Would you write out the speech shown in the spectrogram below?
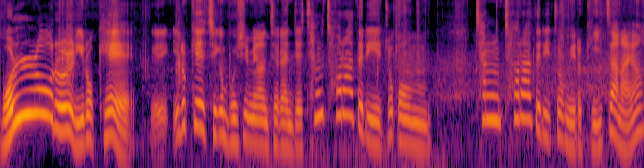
멀로를 이렇게 이렇게 지금 보시면 제가 이제 창철화들이 조금 창철화들이 좀 이렇게 있잖아요.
